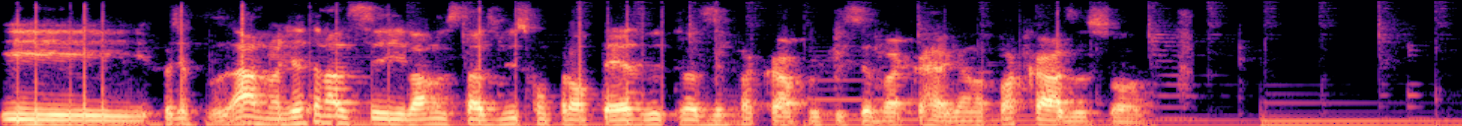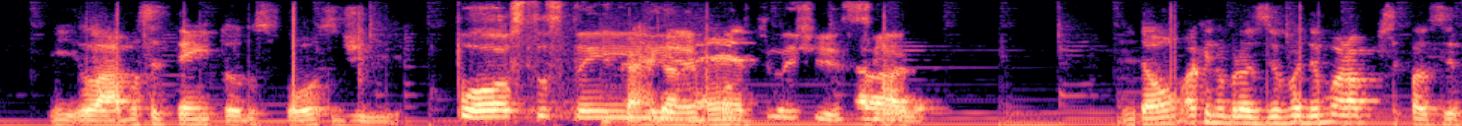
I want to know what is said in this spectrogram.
E, por exemplo, ah, não adianta nada você ir lá nos Estados Unidos comprar um Tesla e trazer para cá, porque você vai carregar na tua casa só. E lá você tem todos os postos de. Postos, tem é, postos de energia, Então, aqui no Brasil vai demorar para você fazer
